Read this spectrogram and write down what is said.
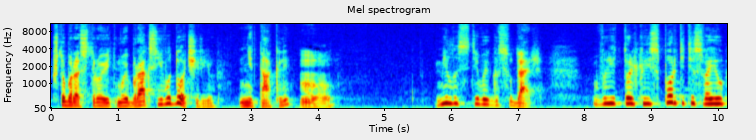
чтобы расстроить мой брак с его дочерью. Не так ли? Ну? Милостивый государь, вы только испортите свою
